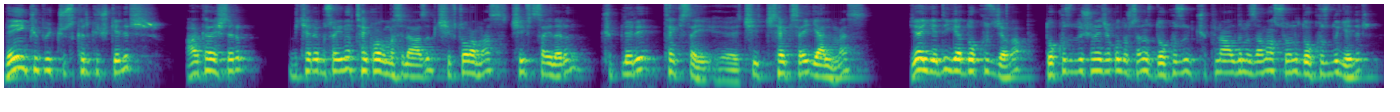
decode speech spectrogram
Neyin küpü 343 gelir? Arkadaşlarım bir kere bu sayının tek olması lazım. Çift olamaz. Çift sayıların küpleri tek sayı, e, tek sayı gelmez. Ya 7 ya 9 cevap. 9'u düşünecek olursanız 9'un küpünü aldığınız zaman sonu 9'lu gelir.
